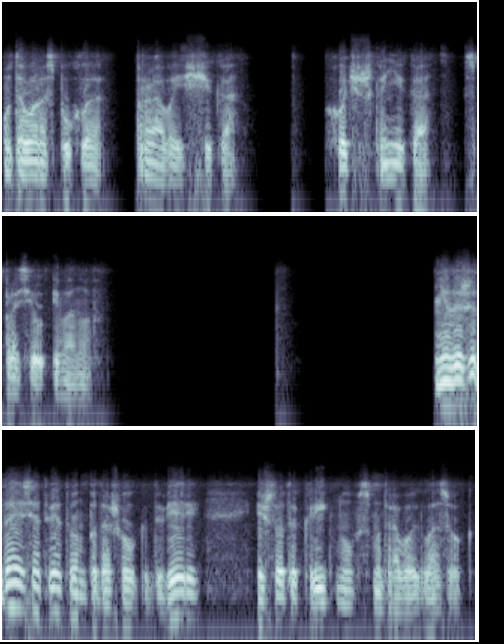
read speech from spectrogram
У того распухла правая щека. «Хочешь коньяка?» — спросил Иванов. Не дожидаясь ответа, он подошел к двери и что-то крикнул в смотровой глазок.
